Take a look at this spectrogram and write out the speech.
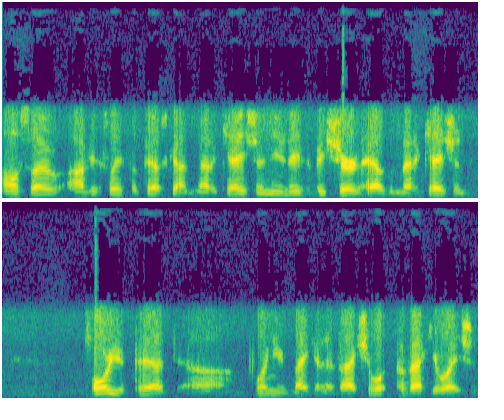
also, obviously, if a pet's got medication, you need to be sure to have the medication for your pet uh, when you make an evacu- evacuation.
